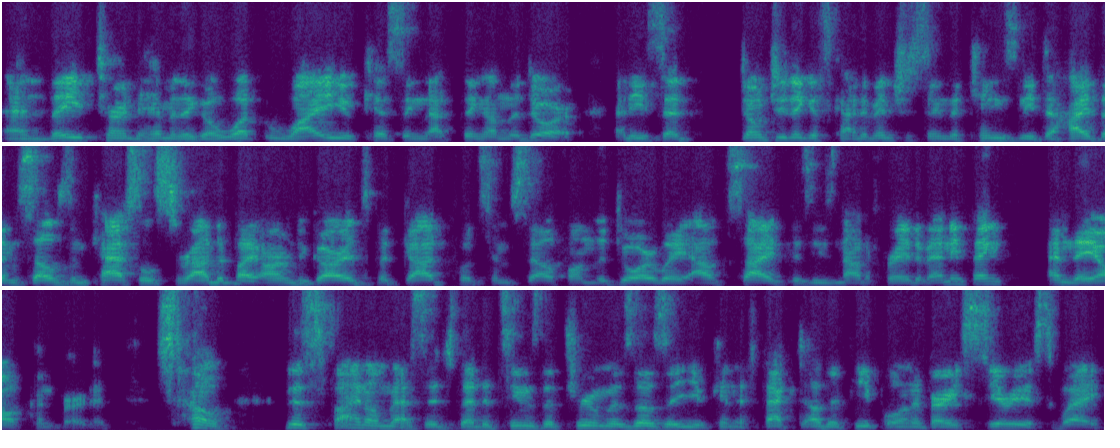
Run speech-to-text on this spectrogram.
And they turn to him and they go, "What? Why are you kissing that thing on the door?" And he said, "Don't you think it's kind of interesting? The kings need to hide themselves in castles surrounded by armed guards, but God puts Himself on the doorway outside because He's not afraid of anything." And they all converted. So this final message that it seems that through mezuzah you can affect other people in a very serious way,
